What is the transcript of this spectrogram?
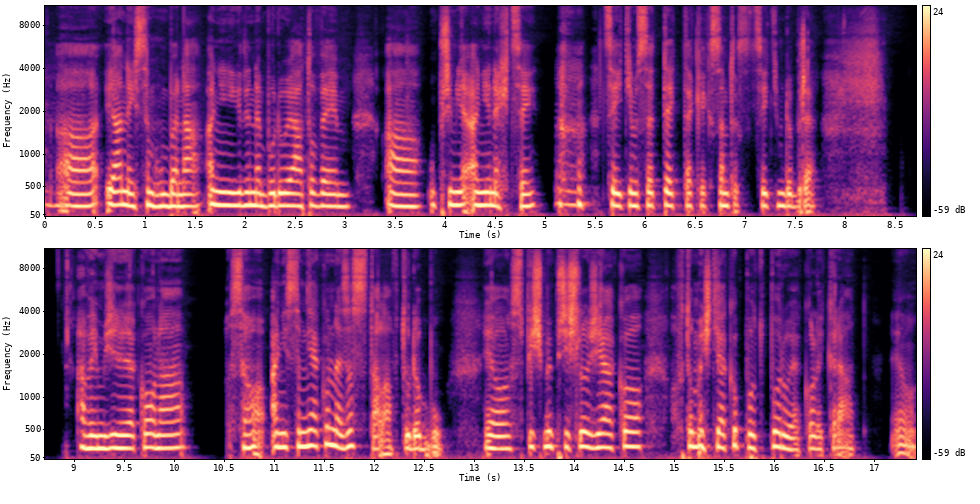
Mm. A já nejsem hubená, ani nikdy nebudu, já to vím a upřímně ani nechci. Mm. cítím se teď tak, jak jsem, tak se cítím dobře. A vím, že jako ona se ho, ani se mě jako nezastala v tu dobu. Jo, spíš mi přišlo, že jako v tom ještě jako podporuje kolikrát. Jo,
